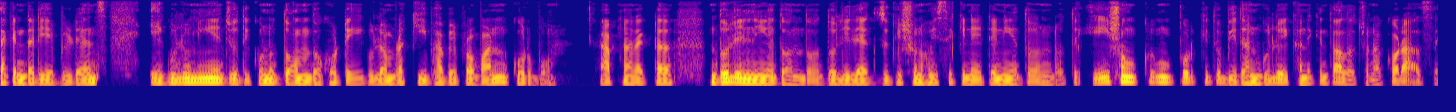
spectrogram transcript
সেকেন্ডারি এভিডেন্স এগুলো নিয়ে যদি কোনো দ্বন্দ্ব ঘটে, এগুলো আমরা কীভাবে প্রমাণ করব? আপনার একটা দলিল নিয়ে দ্বন্দ্ব, দলিলে এক্সিকিউশন হইছে কিনা এটা নিয়ে দ্বন্দ্ব। তো এই সম্পর্কিত বিধানগুলো এখানে কিন্তু আলোচনা করা আছে।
